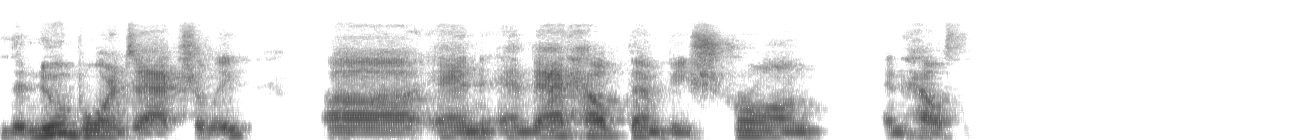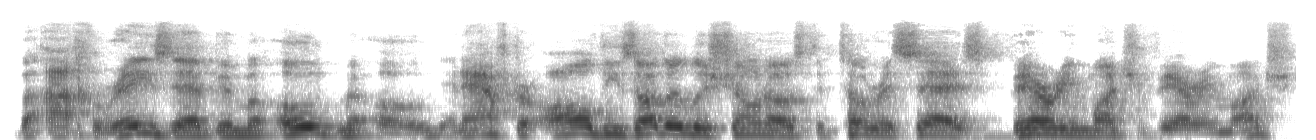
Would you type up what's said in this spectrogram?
the newborns actually, uh, and, and that helped them be strong and healthy. And after all these other Lashonos, the Torah says very much, very much.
